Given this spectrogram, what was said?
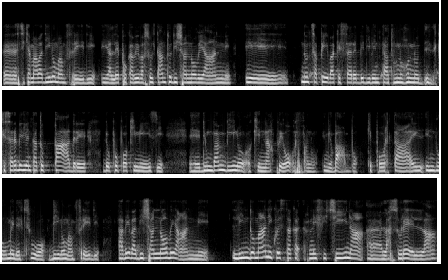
eh, si chiamava Dino Manfredi e all'epoca aveva soltanto 19 anni e non sapeva che sarebbe diventato nonno, che sarebbe diventato padre dopo pochi mesi eh, di un bambino che nacque orfano, il mio babbo, che porta il, il nome del suo, Dino Manfredi. Aveva 19 anni L'indomani questa carneficina, eh, la sorella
